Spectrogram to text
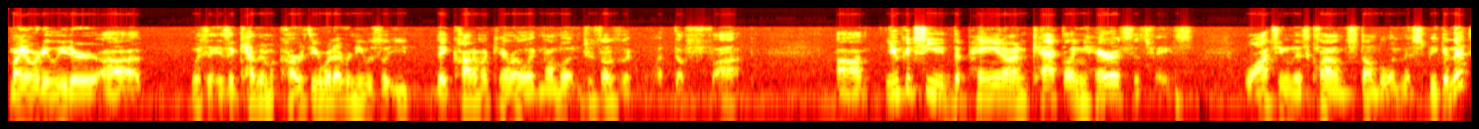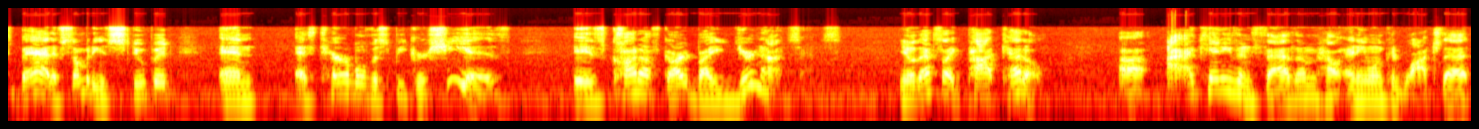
Minority Leader, uh, was it is it Kevin McCarthy or whatever, and he was he, they caught him on camera like mumbling. Just I was like, what the fuck? Um, you could see the pain on cackling Harris's face watching this clown stumble and misspeak, and that's bad. If somebody is stupid and as terrible of a speaker she is, is caught off guard by your nonsense. You know, that's like pot kettle. Uh, I, I can't even fathom how anyone could watch that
